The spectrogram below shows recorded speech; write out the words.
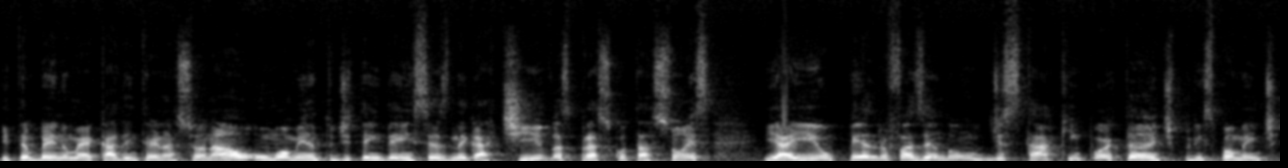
e também no mercado internacional, um momento de tendências negativas para as cotações e aí o Pedro fazendo um destaque importante, principalmente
